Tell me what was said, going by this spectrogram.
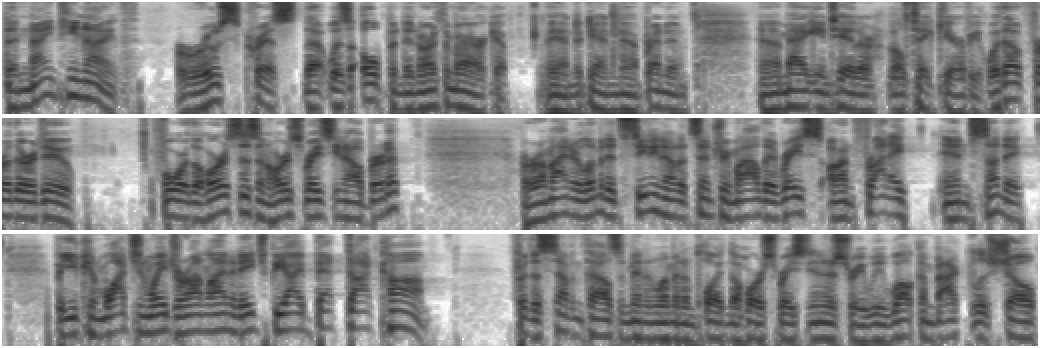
the 99th Ruth's Chris that was opened in North America. And again, uh, Brendan, uh, Maggie, and Taylor, they'll take care of you. Without further ado, for the horses and horse racing Alberta, a reminder, limited seating out at Century Mile. They race on Friday and Sunday, but you can watch and wager online at hpibet.com for the 7,000 men and women employed in the horse racing industry. We welcome back to the show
